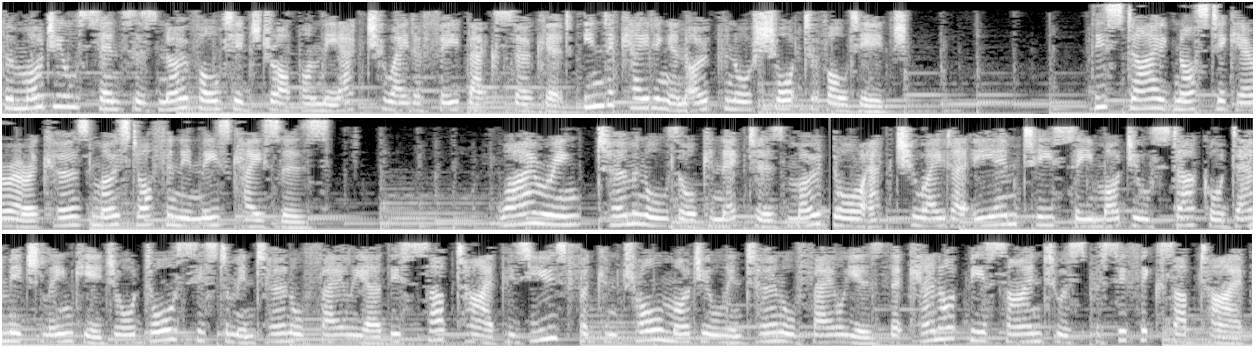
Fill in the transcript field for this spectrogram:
The module senses no voltage drop on the actuator feedback circuit, indicating an open or short to voltage. This diagnostic error occurs most often in these cases wiring, terminals or connectors mode door actuator EMTC module stuck or damaged linkage or door system internal failure This subtype is used for control module internal failures that cannot be assigned to a specific subtype.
